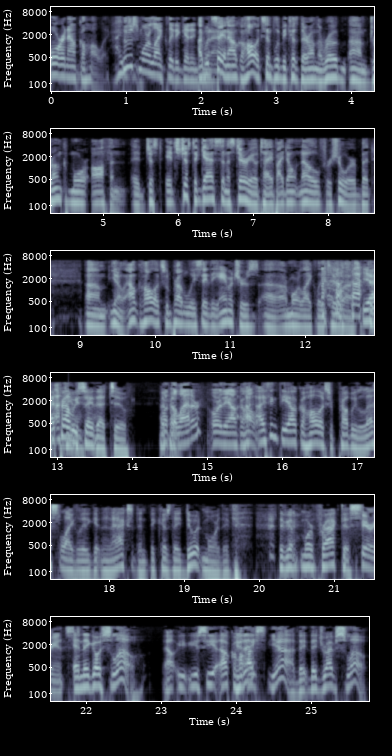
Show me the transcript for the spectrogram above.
or an alcoholic? I, Who's more likely to get into? I would an say an alcoholic simply because they're on the road um, drunk more often. It just it's just a guess and a stereotype. I don't know for sure, but um, you know, alcoholics would probably say the amateurs uh, are more likely to. Uh, yeah, I'd probably say that too. What the latter or the alcoholic? I, I, think the alcoholics are probably less likely to get in an accident because they do it more. They've they've got more practice, experience, and they go slow. You, you see alcoholics? Yeah, they they drive slow.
